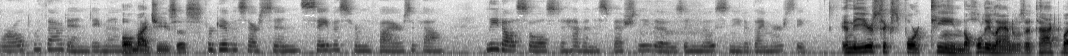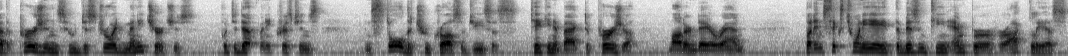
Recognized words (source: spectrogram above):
world without end. Amen. O my Jesus, Forgive us our sins, save us from the fires of hell. Lead all souls to heaven, especially those in most need of thy mercy. In the year 614, the Holy Land was attacked by the Persians who destroyed many churches, put to death many Christians, and stole the true cross of Jesus, taking it back to Persia, modern day Iran. But in 628, the Byzantine Emperor Heraclius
